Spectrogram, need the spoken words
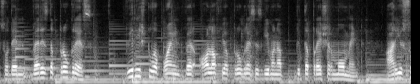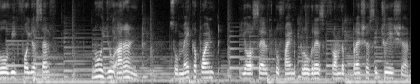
So then where is the progress? We reach to a point where all of your progress is given up with the pressure moment. Are you so weak for yourself? No you aren't. So make a point yourself to find progress from the pressure situation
